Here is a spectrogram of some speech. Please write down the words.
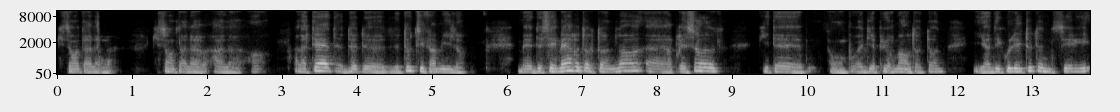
qui sont à la, qui sont à la, à la, à la tête de, de- toutes ces familles-là. Mais de ces mères autochtones-là, euh, après ça, qui étaient, on pourrait dire purement autochtones, il a découlé toute une série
